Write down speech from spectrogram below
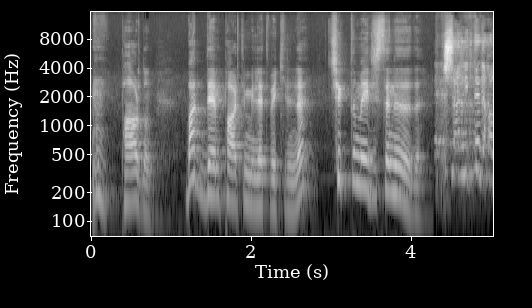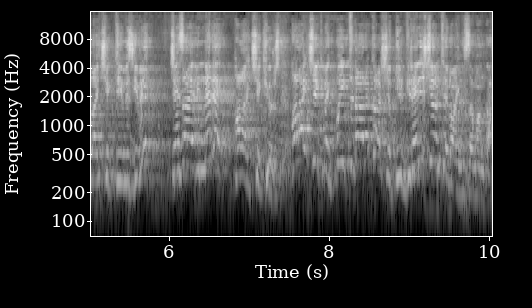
pardon. Bak DEM Parti milletvekiline çıktı mecliste ne dedi? Şenlikte de halay çektiğimiz gibi cezaevinde de halay çekiyoruz. Halay çekmek bu iktidara karşı bir direniş yöntemi aynı zamanda.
